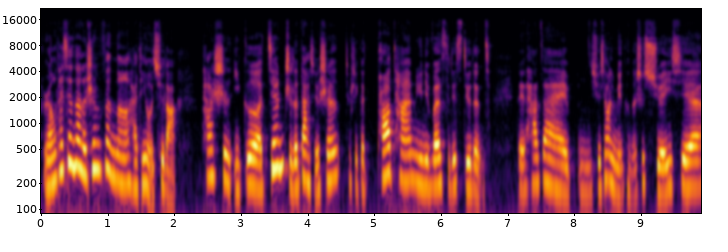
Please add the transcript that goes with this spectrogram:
然后他现在的身份呢，还挺有趣的，他是一个兼职的大学生，就是一个 part-time university student。对，他在嗯学校里面可能是学一些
